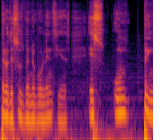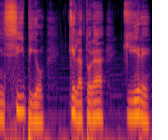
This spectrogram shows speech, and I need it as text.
pero de sus benevolencias, es un principio que la Torah quiere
